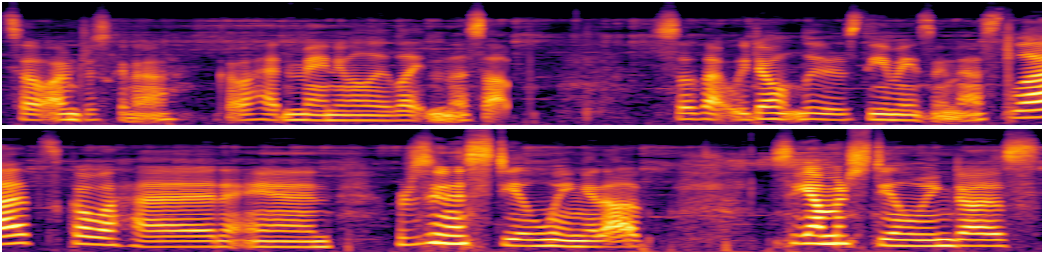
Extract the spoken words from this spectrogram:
so I'm just gonna go ahead and manually lighten this up so that we don't lose the amazingness. Let's go ahead and we're just gonna steel wing it up. See how much steel wing does?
